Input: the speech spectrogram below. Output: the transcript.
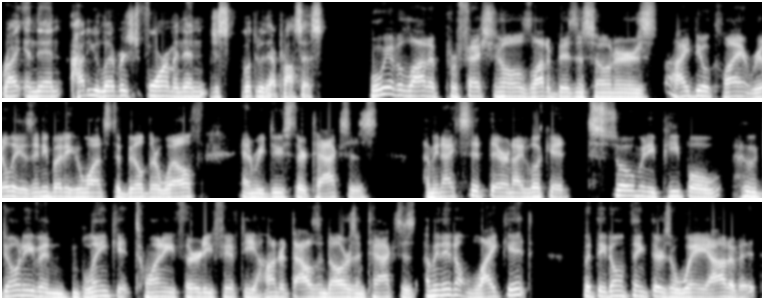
right? And then how do you leverage for them? And then just go through that process. Well, we have a lot of professionals, a lot of business owners. Ideal client really is anybody who wants to build their wealth and reduce their taxes. I mean, I sit there and I look at so many people who don't even blink at 20, 30, 50, $100,000 in taxes. I mean, they don't like it, but they don't think there's a way out of it.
